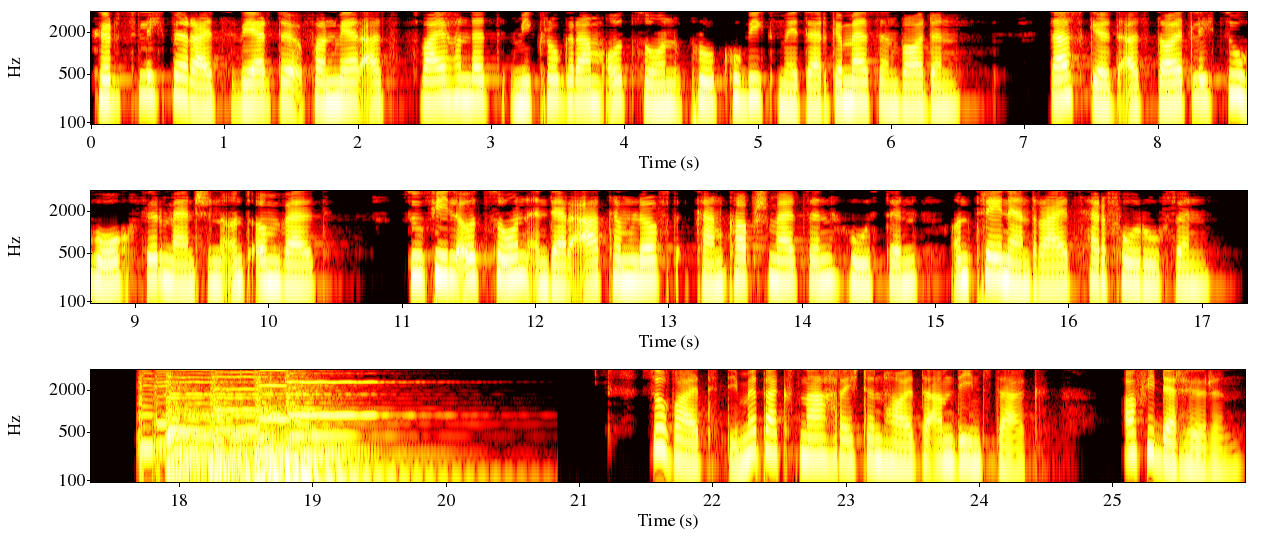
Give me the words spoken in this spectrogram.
kürzlich bereits Werte von mehr als 200 Mikrogramm Ozon pro Kubikmeter gemessen worden. Das gilt als deutlich zu hoch für Menschen und Umwelt. Zu viel Ozon in der Atemluft kann Kopfschmerzen, Husten und Tränenreiz hervorrufen. Soweit die Mittagsnachrichten heute am Dienstag. Auf Wiederhören.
